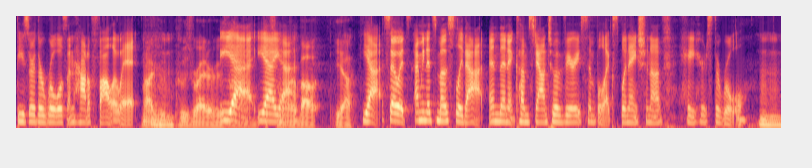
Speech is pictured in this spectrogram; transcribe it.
these are the rules and how to follow it. Not who, mm-hmm. who's right or who's Yeah, wrong. yeah, It's more yeah. about yeah. Yeah. So it's, I mean, it's mostly that. And then it comes down to a very simple explanation of, hey, here's the rule. Mm-hmm.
